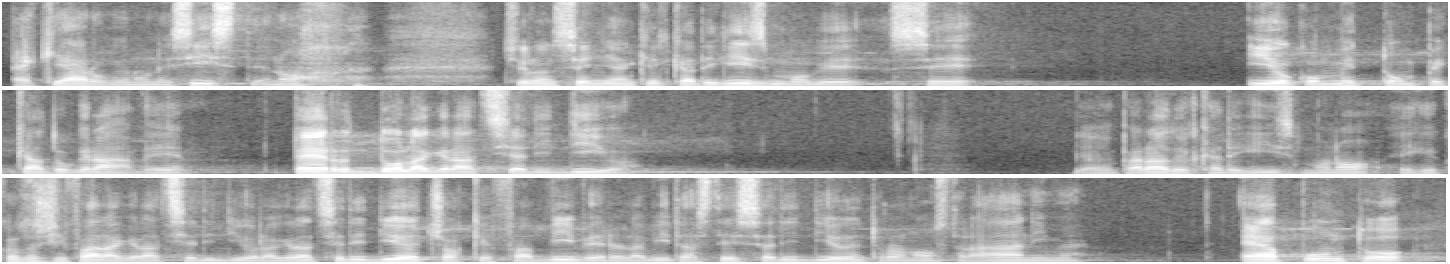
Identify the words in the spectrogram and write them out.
È chiaro che non esiste, no? Ce lo insegna anche il catechismo che se io commetto un peccato grave, perdo la grazia di Dio abbiamo imparato il catechismo, no? E che cosa ci fa la grazia di Dio? La grazia di Dio è ciò che fa vivere la vita stessa di Dio dentro la nostra anima. È appunto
